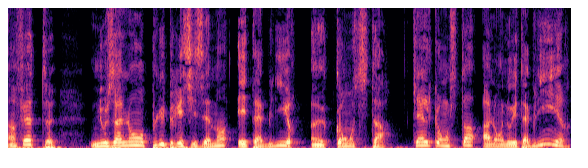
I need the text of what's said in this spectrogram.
En fait, nous allons plus précisément établir un constat. Quel constat allons-nous établir?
